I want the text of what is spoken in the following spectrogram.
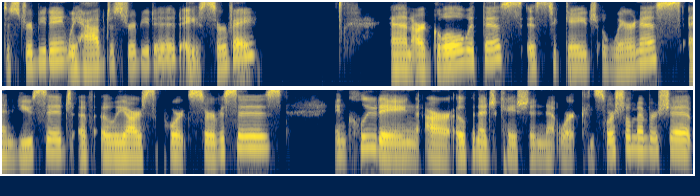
distributing, we have distributed a survey and our goal with this is to gauge awareness and usage of OER support services, including our Open Education Network Consortium membership,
